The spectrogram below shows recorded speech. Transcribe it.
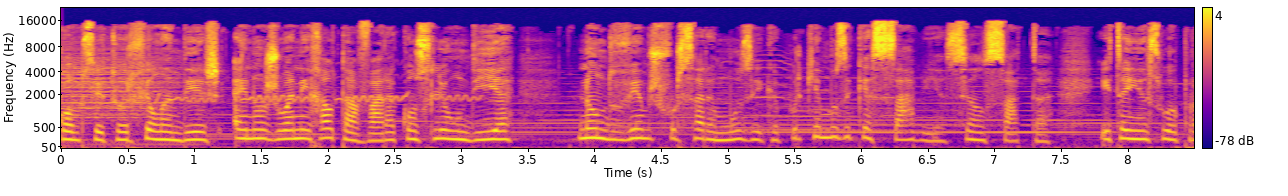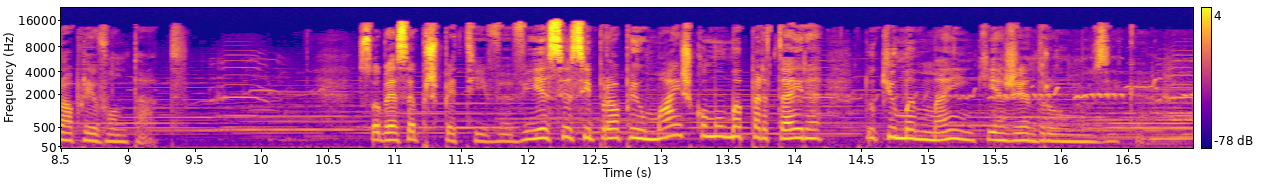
Compositor finlandês Eino Joani Rautavaara aconselhou um dia não devemos forçar a música porque a música é sábia, sensata e tem a sua própria vontade. Sob essa perspectiva, via-se a si próprio mais como uma parteira do que uma mãe que engendrou música.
